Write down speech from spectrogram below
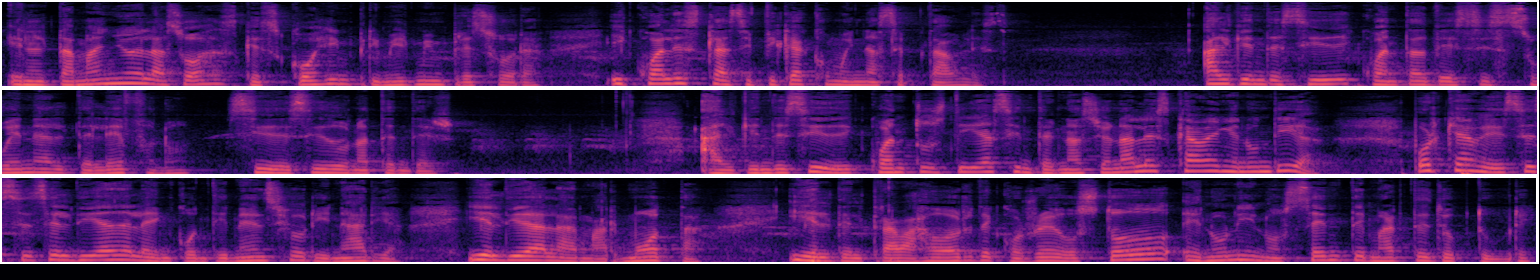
en el tamaño de las hojas que escoge imprimir mi impresora y cuáles clasifica como inaceptables. Alguien decide cuántas veces suena el teléfono si decido no atender. Alguien decide cuántos días internacionales caben en un día, porque a veces es el día de la incontinencia urinaria y el día de la marmota y el del trabajador de correos, todo en un inocente martes de octubre.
